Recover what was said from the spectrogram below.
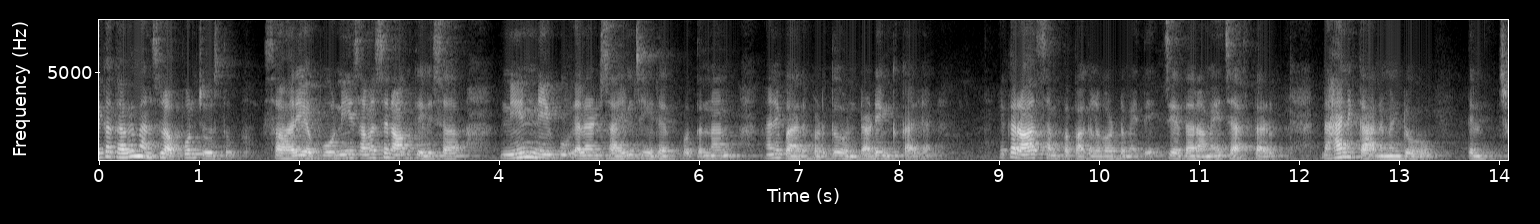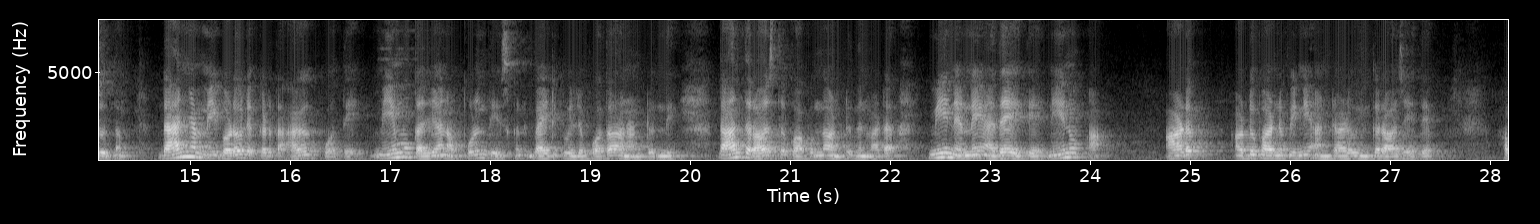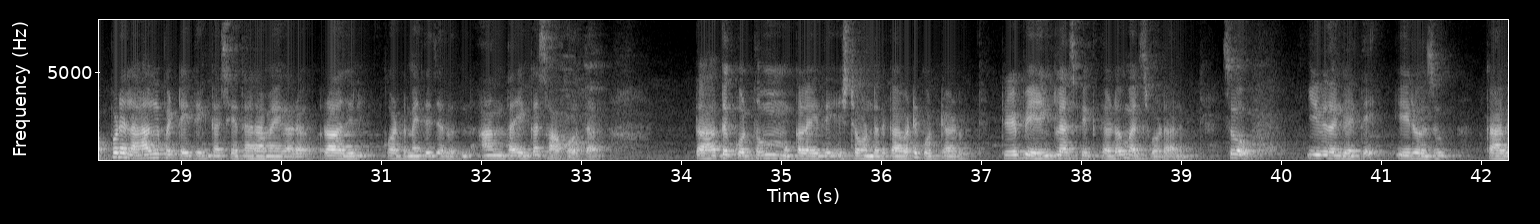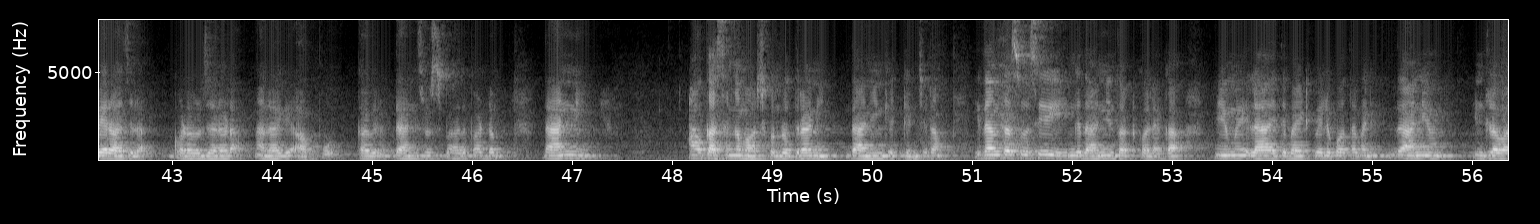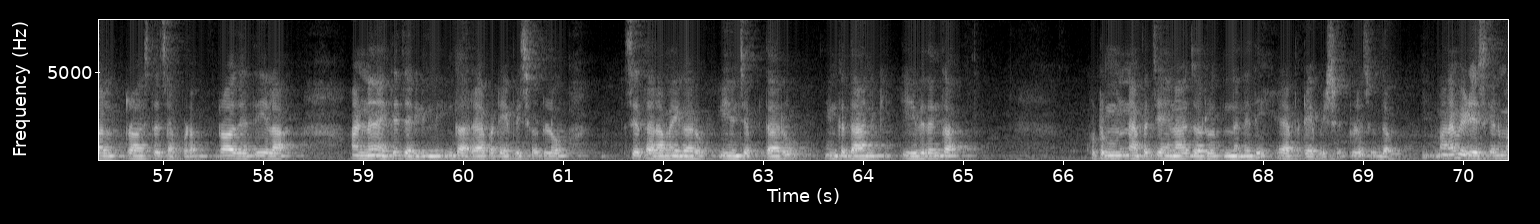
ఇక కవి మనసులో అప్పుని చూస్తూ సారీ అప్పు నీ సమస్య నాకు తెలుసా. నేను నీకు ఎలాంటి సాయం చేయలేకపోతున్నాను అని బాధపడుతూ ఉంటాడు ఇంక కళ్యాణ్. ఇక రాజు సంప పగలగొట్టడం అయితే సీతారామయ్య చేస్తాడు. దానికి కారణమేంటో తెలి చూద్దాం. ధాన్యం మీ గొడవలు ఎక్కడ తాగకపోతే మేము కళ్యాణ్ అప్పులను తీసుకుని బయటికి వెళ్ళిపోతాం అని అంటుంది. దాంతో రాజుతో కోపంగా ఉంటుందన్నమాట. మీ నిర్ణయం అదే అయితే నేను ఆడ అడ్డుపాడిన పిన్ని అంటాడు ఇంకా రాజు అయితే. అప్పుడు లాగి పెట్టయితే ఇంకా సీతారామయ్య గారు రాజుని కొట్టడం అయితే జరుగుతుంది. అంతా ఇంకా షాక్ అవుతారు. తాత కొడతాం ముక్కలైతే ఇష్టం ఉండదు కాబట్టి కొట్టాడు. రేపు ఏం క్లాస్ పెక్కుతాడో మర్చిపోవడాలి సో ఈ విధంగా అయితే ఈరోజు కావ్యరాజుల గొడవలు జరగడం అలాగే అప్పు కవిలు దాన్ని చూసి బాధపడడం దాన్ని అవకాశంగా మార్చుకుని రుద్రాన్ని ధాన్యం ఎక్కించడం ఇదంతా చూసి ఇంకా ధాన్యం తట్టుకోలేక మేము ఇలా అయితే బయటకు వెళ్ళిపోతామని ధాన్యం ఇంట్లో వాళ్ళు రాజుతో చెప్పడం. రాజు అయితే ఇలా అన్నది అయితే జరిగింది. ఇంకా రేపటి ఎపిసోడ్లో సీతారామయ్య గారు ఏం చెప్తారు? ఇంకా దానికి ఏ విధంగా కుటుంబం నేపథ్యం ఎలా జరుగుతుందనేది రేపటి ఎపిసోడ్లో చూద్దాం. మన వీడియోస్ కానీ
